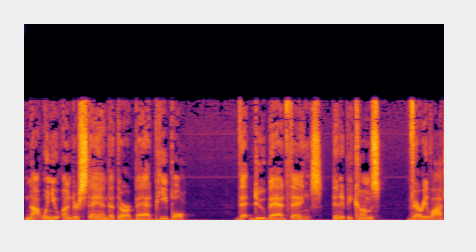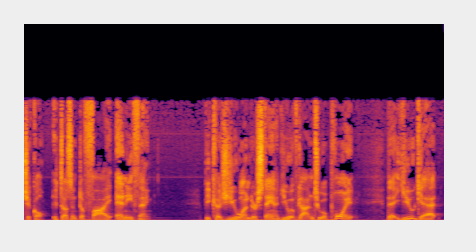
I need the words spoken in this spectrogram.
Not when you understand that there are bad people that do bad things. Then it becomes very logical. It doesn't defy anything because you understand. You have gotten to a point that you get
